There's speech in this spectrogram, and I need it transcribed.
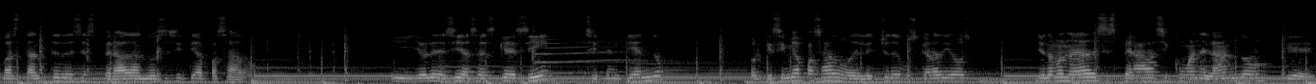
bastante desesperada, no sé si te ha pasado. Y yo le decía, ¿sabes qué? Sí, sí te entiendo, porque sí me ha pasado el hecho de buscar a Dios de una manera desesperada, así como anhelando que,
